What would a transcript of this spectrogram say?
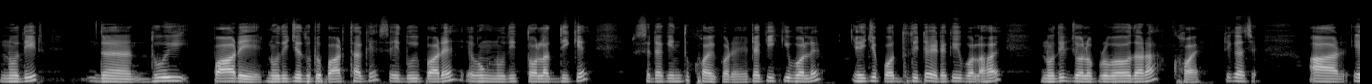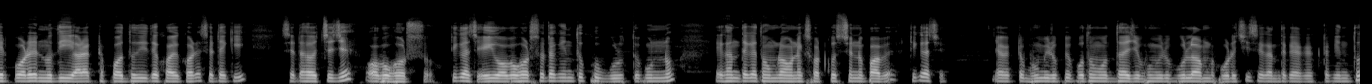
নদীর দুই পাড়ে, নদীর যে দুটো পাড় থাকে, সেই দুই পাড়ে এবং নদীর তলার দিকে সেটা কিন্তু ক্ষয় করে। এটাকেই কী বলে? এই যে পদ্ধতিটা এটাকেই বলা হয় নদীর জলপ্রবাহ দ্বারা ক্ষয়, ঠিক আছে? আর এরপরে নদী আর একটা পদ্ধতিতে ক্ষয় করে, সেটা কি? সেটা হচ্ছে যে অবঘর্ষ, ঠিক আছে? এই অবঘর্ষটা কিন্তু খুব গুরুত্বপূর্ণ। এখান থেকে তোমরা অনেক শর্ট কোশ্চেনও পাবে, ঠিক আছে? এক একটা ভূমিরূপে, প্রথম অধ্যায়ে যে ভূমিরূপগুলো আমরা পড়েছি, সেখান থেকে এক একটা কিন্তু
